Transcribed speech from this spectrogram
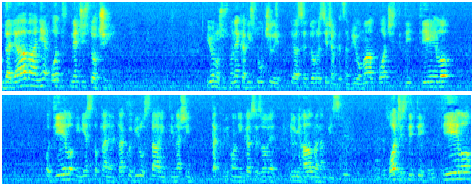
udaljavanje od nečistoći. I ono što smo nekad isto učili, ja se dobro sjećam kad sam bio mal, očistiti tijelo, odijelo i mjesto klanjanja. Tako je bilo u starim tim našim, takvi, oni kako se zove, ili Mihalva napisao. Očistiti tijelo,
